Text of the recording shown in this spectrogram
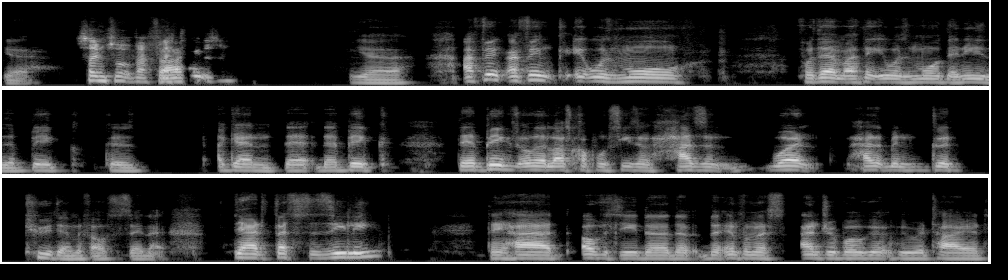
yeah, Same sort of So athleticism. Yeah. I think I think it was more for them. I think it was more they needed a big because again, their their big their bigs over the last couple of seasons hasn't weren't hasn't been good to them. If I was to say that, they had Festus Ezeli. They had obviously the, the the infamous Andrew Bogut who retired.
